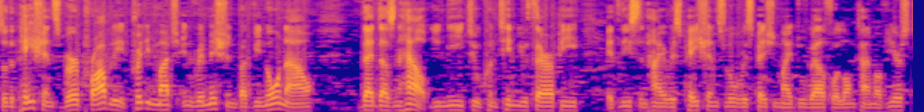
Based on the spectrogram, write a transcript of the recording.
So the patients were probably pretty much in remission, but we know now that doesn't help. You need to continue therapy, at least in high risk patients. Low risk patients might do well for a long time of years.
